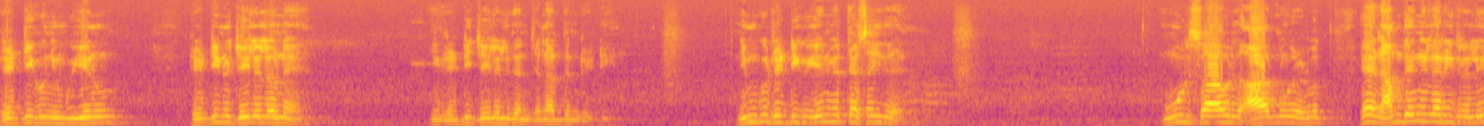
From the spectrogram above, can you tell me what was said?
ರೆಡ್ಡಿಗೂ ನಿಮಗೂ ಏನು? ರೆಡ್ಡಿನೂ ಜೈಲಲ್ಲವನೇ ಈಗ ರೆಡ್ಡಿ ಜೈಲಲ್ಲಿದ್ದಾನೆ ಜನಾರ್ದನ್ ರೆಡ್ಡಿ. ನಿಮಗೂ ರೆಡ್ಡಿಗೂ ಏನು ವ್ಯತ್ಯಾಸ ಇದೆ? ಮೂರು ಸಾವಿರದ ಆರುನೂರ ಅರವತ್ತು ಏ ನಮ್ದೇನಿಲ್ಲ ರೀ ಇದರಲ್ಲಿ?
